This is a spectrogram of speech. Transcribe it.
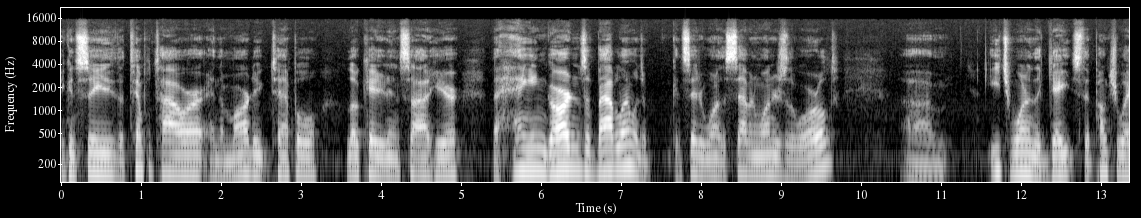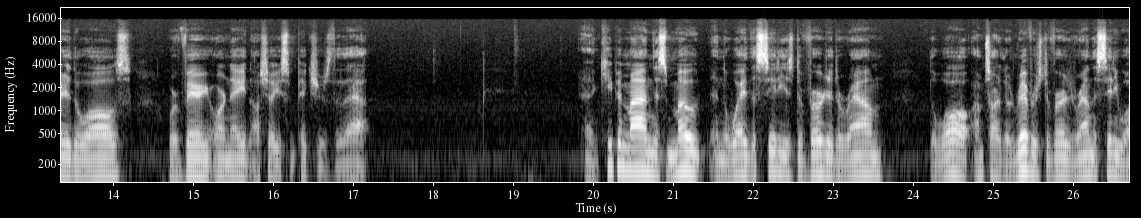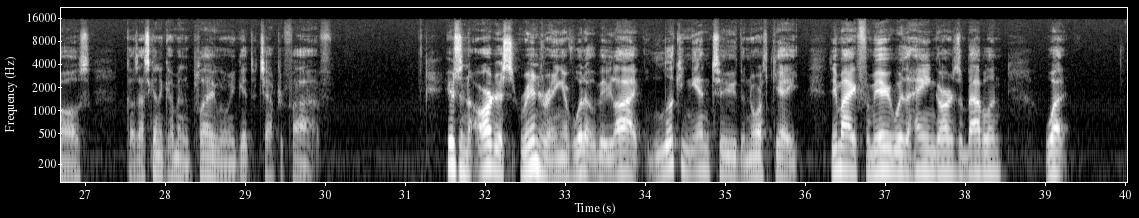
You can see the Temple Tower and the Marduk Temple located inside here. The Hanging Gardens of Babylon was considered one of the seven wonders of the world. Um, each one of the gates that punctuated the walls were very ornate. I'll show you some pictures of that. And keep in mind this moat and the way the city is diverted around the wall. I'm sorry, the river's diverted around the city walls because that's going to come into play when we get to chapter 5. Here's an artist's rendering of what it would be like looking into the north gate. Is anybody familiar with the Hanging Gardens of Babylon? What,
